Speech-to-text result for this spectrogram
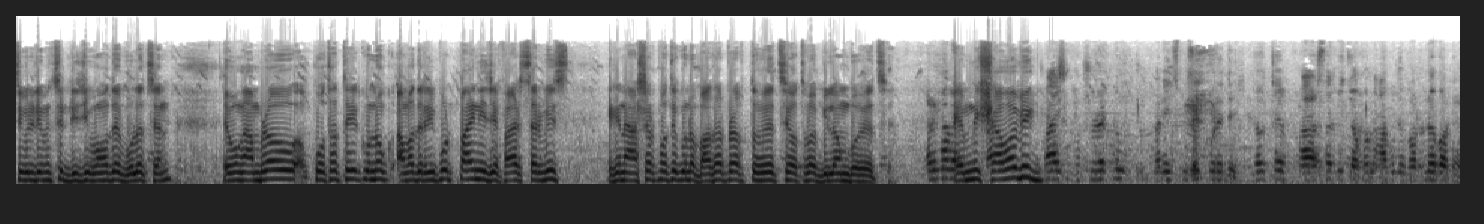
সিভিল ডিফেন্সের ডিজি মহোদয় বলেছেন এবং আমরাও কোথা থেকে কোনো আমাদের রিপোর্ট পাইনি যে ফায়ার সার্ভিস এখানে আসার পথে কোনো বাধাপ্রাপ্ত হয়েছে অথবা বিলম্ব হয়েছে। এমনি স্বাভাবিক মানে স্পেসিফিক করে দেয় সেটা হচ্ছে ফায়ার সার্ভিস যখন আগুনের ঘটনা ঘটে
